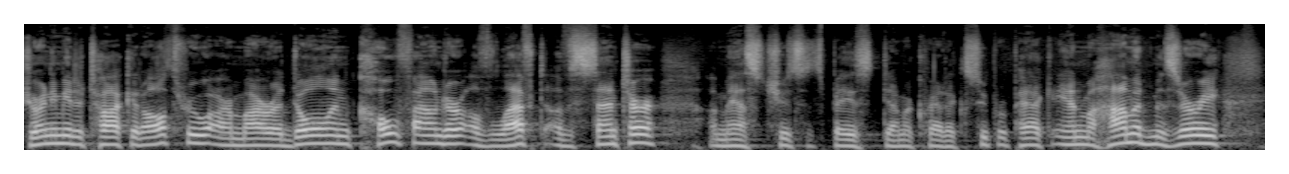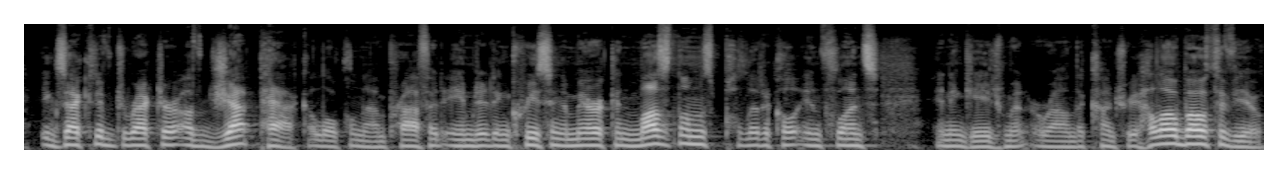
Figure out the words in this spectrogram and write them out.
Joining me to talk it all through are Mara Dolan, co founder of Left of Center, a Massachusetts based Democratic super PAC, and Mohammed Missouri, executive director of Jetpac, a local nonprofit aimed at increasing American Muslims' political influence and engagement around the country. Hello, both of you.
